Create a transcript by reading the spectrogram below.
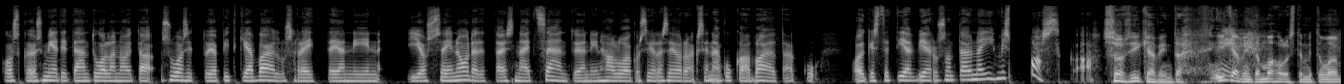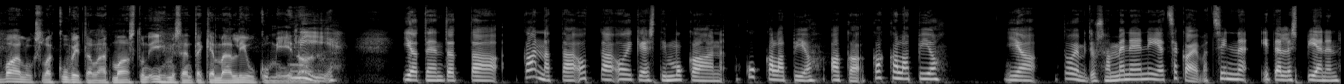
Koska jos mietitään tuolla noita suosittuja pitkiä vaellusreittejä, niin jos ei noudatettaisi näitä sääntöjä, niin haluaako siellä seuraavaksi enää kukaan vaeltaa, kun oikeasti tien vierus on täynnä ihmispaskaa. Se olisi ikävintä. Niin. Ikävintä mahdollista, mitä voin vaelluksella kuvitella, että mä astun ihmisen tekemään liukumiinaan. Niin. Joten tota, kannattaa ottaa oikeasti mukaan kukkalapio, aka kakalapio. Ja toimitushan menee niin, että sä kaivat sinne itsellesi pienen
